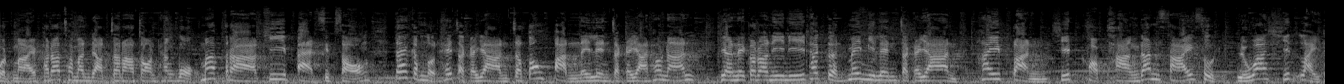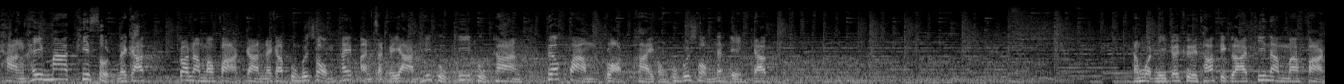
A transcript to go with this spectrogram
กฎหมายพระราชบัญญัติจราจรทางบกมาตราที่ 82 ได้กำหนดให้จักรยานจะต้องปั่นในเลนจักรยานเท่านั้น อย่างในกรณีนี้ถ้าเกิดไม่มีเลนจักรยาน ให้ปั่นชิดขอบทางด้านซ้ายสุด หรือว่าชิดไหลทางให้มากที่สุดนะครับ ก็นำมาฝากกันนะครับคุณผู้ชมให้ปั่นจักรยานให้ถูกที่ถูกทาง เพื่อความปลอดภัยของคุณผู้ชมนั่นเองครับ ทั้งหมดนี้ก็คือท้าฟิกไลฟ์ที่นำมาฝาก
